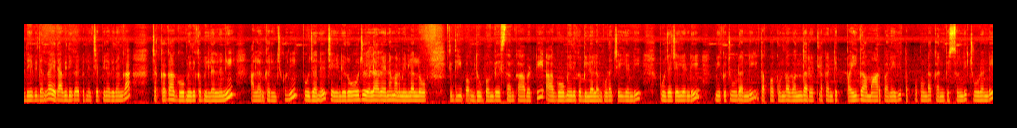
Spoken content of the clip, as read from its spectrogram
అదేవిధంగా యథావిధిగా ఇప్పుడు నేను చెప్పిన విధంగా చక్కగా గోమేదిక బిళ్ళలని అలంకరించుకొని పూజ అనేది చేయండి. రోజు ఎలాగైనా మనం ఇళ్ళల్లో దీపం ధూపం వేస్తాం కాబట్టి ఆ గోమేదిక బిళ్ళలను కూడా చేయండి పూజ చేయండి. మీకు చూడండి తప్పకుండా వంద రెట్ల కంటే పైగా మార్పు అనేది తప్పకుండా కనిపిస్తుంది. చూడండి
